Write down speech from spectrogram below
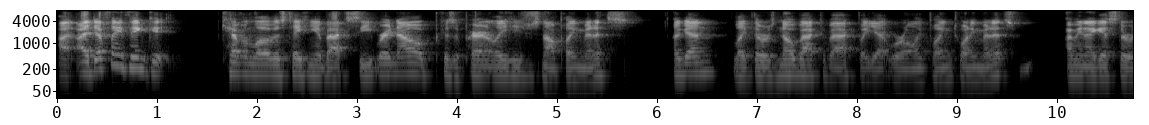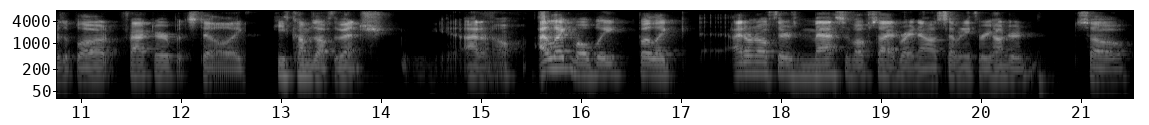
I, I definitely think it, Kevin Love is taking a back seat right now because apparently he's just not playing minutes again. Like there was no back to back, but yet we're only playing 20 minutes. I mean, I guess there was a blowout factor, but still, like he comes off the bench. I don't know. I like Mobley, but like I don't know if there's massive upside right now at 7,300. So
